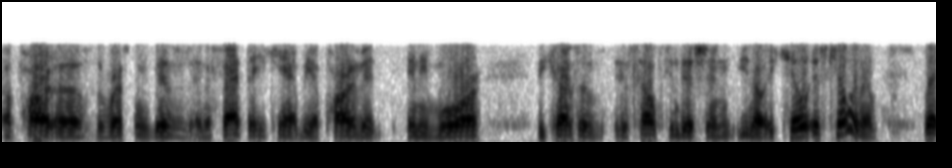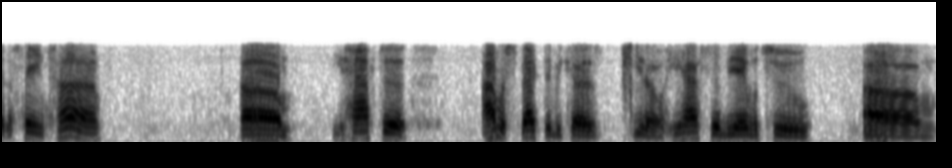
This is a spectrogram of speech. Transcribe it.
a part of the wrestling business, and the fact that he can't be a part of it anymore because of his health condition, you know, it kill it's killing him. But at the same time, um, you have to. I respect it because you know he has to be able to um,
